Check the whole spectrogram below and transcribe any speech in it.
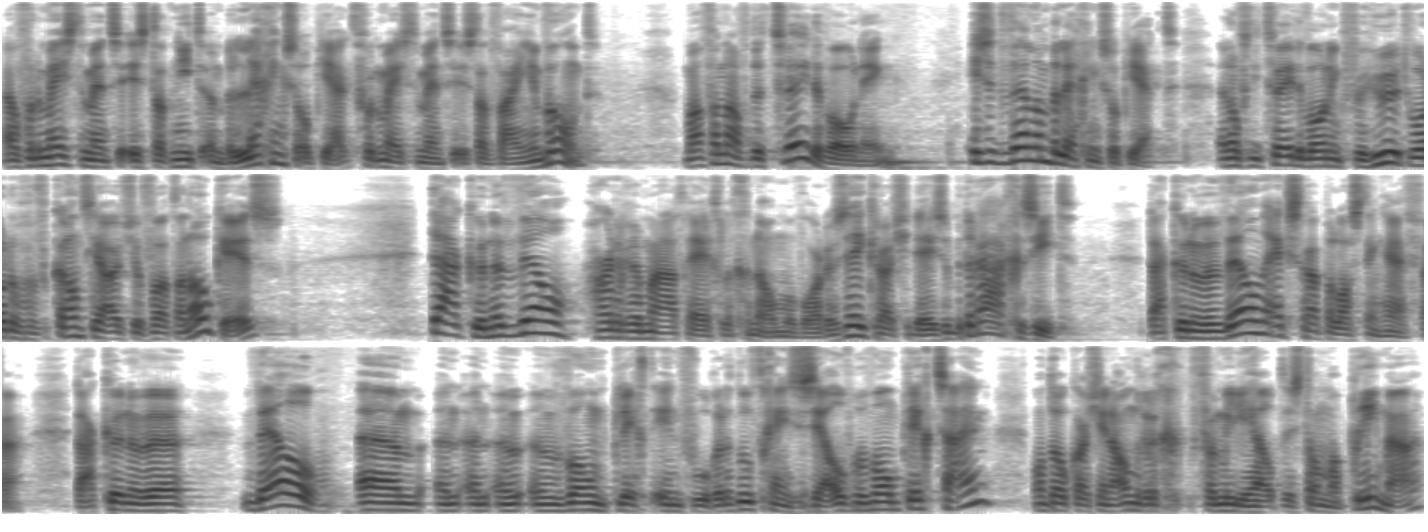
Nou, voor de meeste mensen is dat niet een beleggingsobject, voor de meeste mensen is dat waar je in woont. Maar vanaf de tweede woning is het wel een beleggingsobject. En of die tweede woning verhuurd wordt of een vakantiehuisje of wat dan ook is, daar kunnen wel hardere maatregelen genomen worden. Zeker als je deze bedragen ziet. Daar kunnen we wel een extra belasting heffen. Daar kunnen we wel um, een, een, een, woonplicht invoeren. Dat hoeft geen zelfbewoonplicht zijn. Want ook als je een andere familie helpt, is het allemaal prima.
